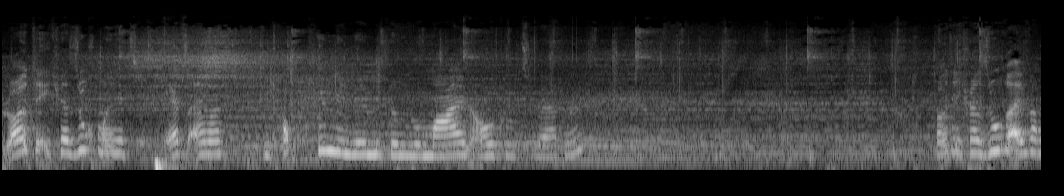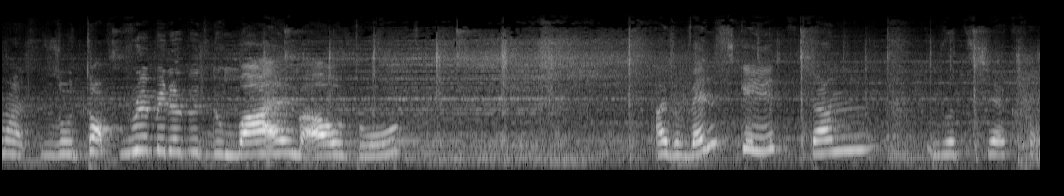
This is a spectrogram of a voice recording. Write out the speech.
Leute, ich versuche mal jetzt erst einmal ein Top-Criminal mit einem normalen Auto zu werden. Leute, ich versuche einfach mal so Top-Criminal mit normalem Auto. Also, wenn es geht, dann wird es sehr krass.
